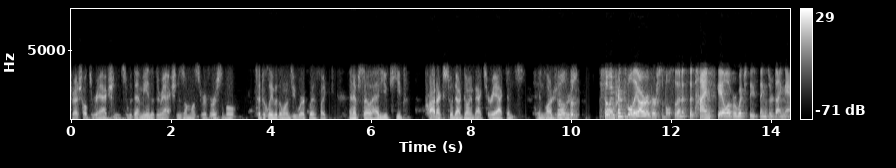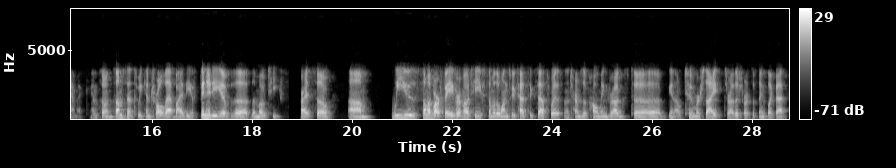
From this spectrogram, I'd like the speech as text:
threshold to reaction. So would that mean that the reaction is almost reversible, typically with the ones you work with, like and if so, how do you keep products without going back to reactants in large so, numbers? So, so in principle, they are reversible. So then it's the time scale over which these things are dynamic. And so in some sense, we control that by the affinity of the, the motif, right? So um, we use some of our favorite motifs, some of the ones we've had success with in terms of homing drugs to, you know, tumor sites or other sorts of things like that,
